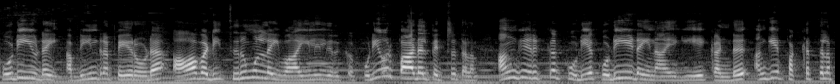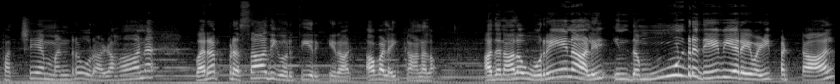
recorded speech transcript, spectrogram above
கொடியுடை அப்படின்ற பேரோட ஆவடி திருமுல்லை வாயிலில் இருக்கக்கூடிய ஒரு பாடல் பெற்ற தலம். அங்கு இருக்கக்கூடிய கொடியுடை நாயகியை கண்டு அங்கே பக்கத்துல பச்சையம்மன்ற ஒரு அழகான வரப்பிரசாதி ஒருத்தி இருக்கிறாள். அவளை காணலாம். அதனால ஒரே நாளில் இந்த மூன்று தேவியரை வழிபட்டால்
